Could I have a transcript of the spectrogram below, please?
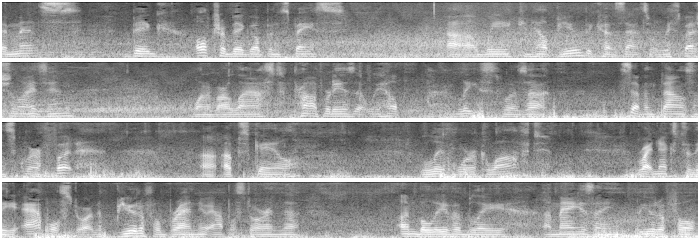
immense, big, ultra big open space, uh, we can help you because that's what we specialize in. One of our last properties that we helped lease was a 7,000 square foot uh, upscale live work loft right next to the Apple store, the beautiful brand new Apple store in the unbelievably amazing, beautiful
